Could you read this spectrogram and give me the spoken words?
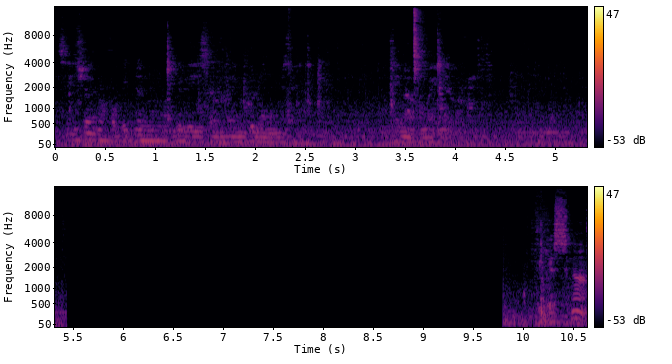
Kasi siya, nakabit niya ng mabilisan na yung gulong niya. Kinakamay niya. Tigas nga.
